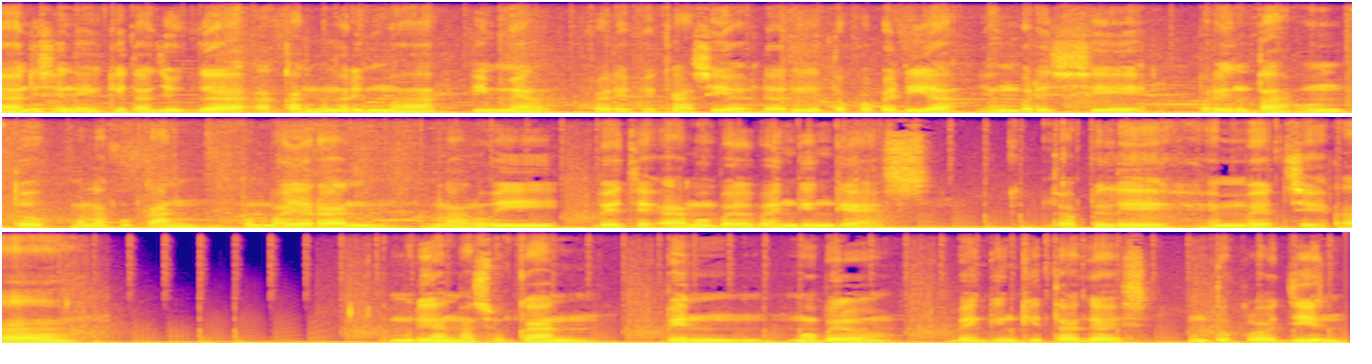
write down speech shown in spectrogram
Nah, di sini kita juga akan menerima email verifikasi ya dari Tokopedia yang berisi perintah untuk melakukan pembayaran melalui BCA Mobile Banking, guys. Kita pilih MBCA, kemudian masukkan PIN mobile banking kita, guys, untuk login.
